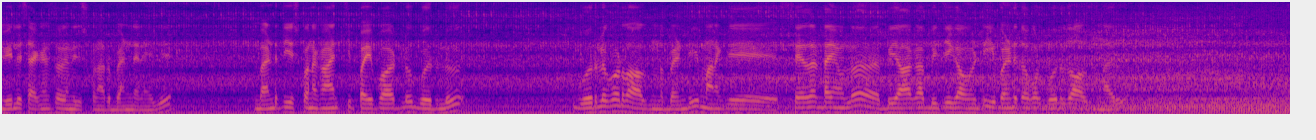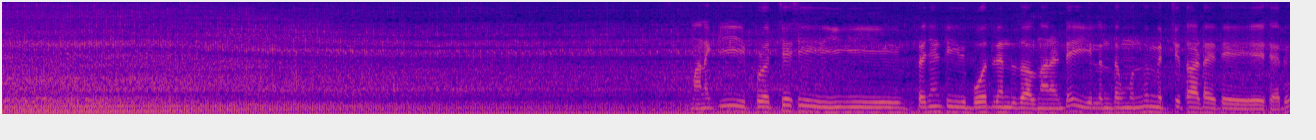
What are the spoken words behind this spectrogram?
వీళ్ళు సెకండ్ స్టోర్ తీసుకున్నారు బండి అనేది. బండి తీసుకున్న కాంచి పైపాట్లు గొర్రెలు గొర్రెలు కూడా తాగుతుంది బండి. మనకి సీజన్ టైంలో బాగా బిజీగా ఉంటే ఈ బండితో కూడా గొర్రెలు తాగుతున్నారు. మనకి ఇప్పుడు వచ్చేసి ఈ ప్రజెంట్ ఇది బోతులు ఎందుకు తోలుతున్నారంటే వీళ్ళు ఇంతకుముందు మిర్చి తోట అయితే వేశారు.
